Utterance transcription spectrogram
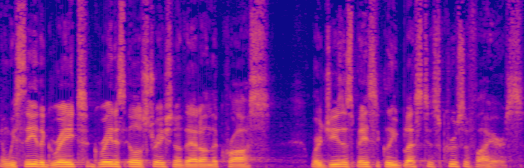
And we see the great, greatest illustration of that on the cross, where Jesus basically blessed his crucifiers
